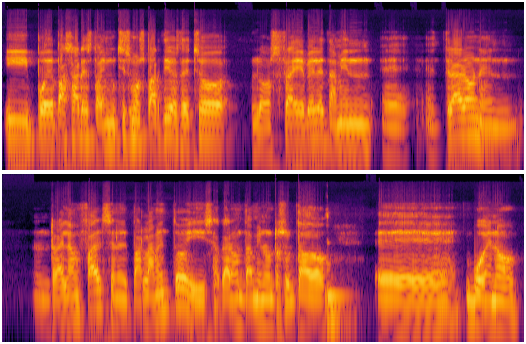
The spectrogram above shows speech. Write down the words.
Y puede pasar esto, hay muchísimos partidos. De hecho, los Freie Welle también eh, entraron en, en Rheinland-Pfalz, en el Parlamento, y sacaron también un resultado eh, bueno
